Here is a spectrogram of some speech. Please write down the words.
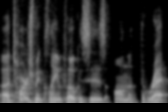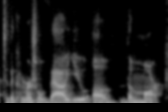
A tarnishment claim focuses on the threat to the commercial value of the mark.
